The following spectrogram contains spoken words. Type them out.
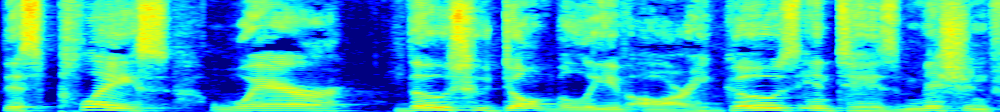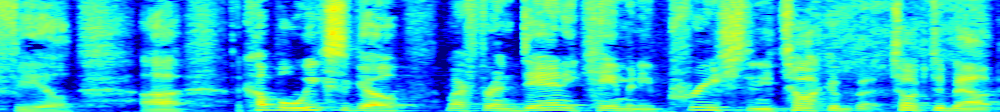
this place where those who don't believe are. He goes into his mission field. Uh, a couple weeks ago, my friend Danny came and he preached and he talked about, talked about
